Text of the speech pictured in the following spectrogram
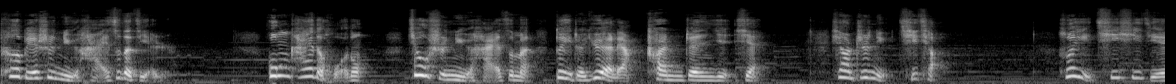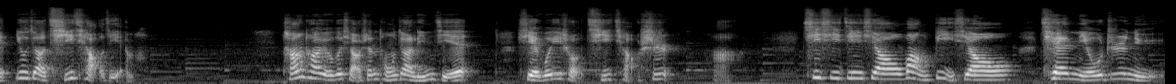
特别是女孩子的节日。公开的活动就是女孩子们对着月亮穿针引线，向织女乞巧。所以七夕节又叫乞巧节嘛。唐朝有个小神童叫林杰，写过一首乞巧诗啊：“七夕今宵望碧霄，牵牛织女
